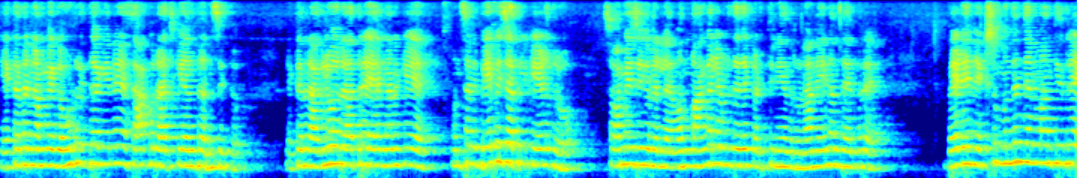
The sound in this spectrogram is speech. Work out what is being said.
ಯಾಕಂದರೆ ನಮಗೆ ಗೌಡ್ರು ಇದ್ದಾಗೇ ಸಾಕು ರಾಜಕೀಯ ಅಂತ ಅನಿಸಿತ್ತು. ಯಾಕಂದರೆ ಹಗಲು ರಾತ್ರಿ ನನಗೆ ಒಂದ್ಸರಿ ಬೇಬಿ ಜಾತ್ರೆಗೆ ಹೇಳಿದ್ರು ಸ್ವಾಮೀಜಿಯವರೆಲ್ಲ ಒಂದು ಮಾಂಗಲ್ಯ ಉಳಿದಿದೆ, ಕಟ್ತೀನಿ ಅಂದರು. ನಾನು ಏನಂದೆ ಅಂದರೆ, ಬೇಡಿ ನೆಕ್ಸ್ಟ್ ಮುಂದಿನ ಜನ್ಮ ಅಂತಿದ್ರೆ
